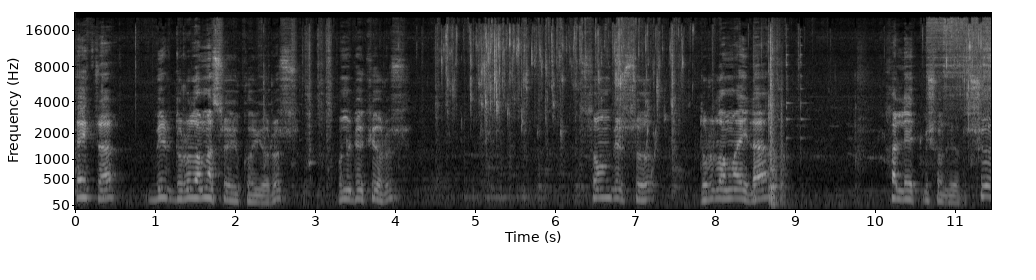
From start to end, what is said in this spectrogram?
tekrar bir durulama suyu koyuyoruz. Bunu döküyoruz. Son bir su durulamayla halletmiş oluyoruz. Şu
